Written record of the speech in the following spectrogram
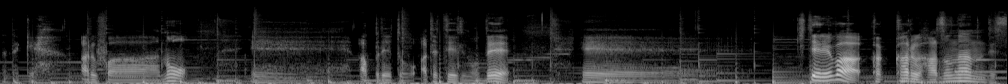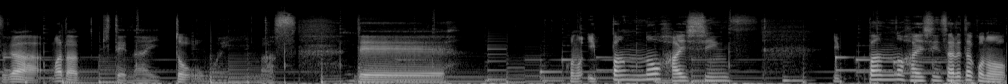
なんだっけ、アルファの、えー、アップデートを当てているので、えー、来てればかかるはずなんですが、まだ来てないと思います。で、この一般の配信、一般の配信されたこの、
